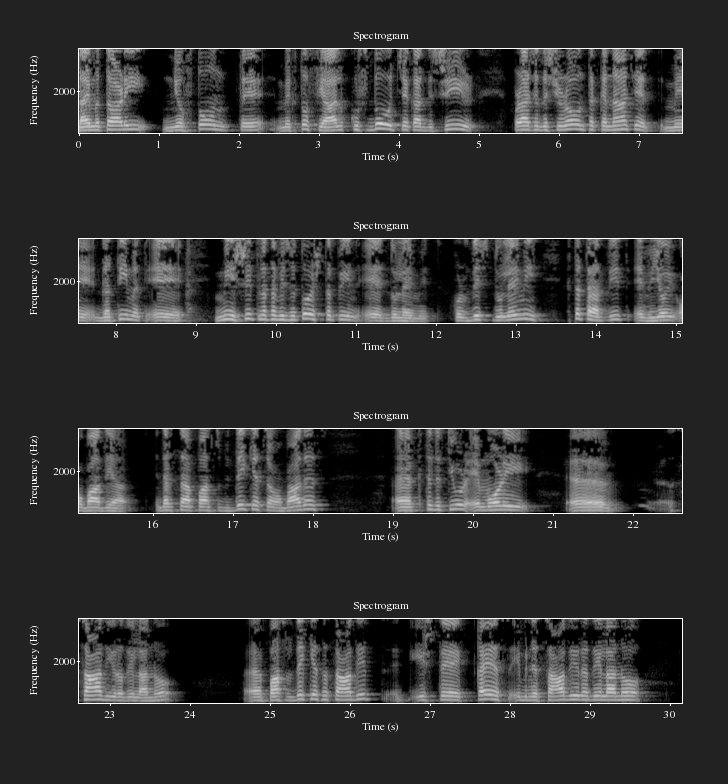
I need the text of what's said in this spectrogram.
Lajmëtari njoftonte me këto fjalë kushdo që ka dëshirë, pra që dëshiron të kënaqet me gatimet e mishit, le të vizitojë shtëpinë e Dulemit. Kur vdiq Dulemi, këtë traditë e vijoi Obadia, ndërsa pas vdekjes së Obades, Këtë detyrë e mori Sadi radhiyallahu anhu pas vdekjes së Sadit ishte Qais ibn Sadi radhiyallahu anhu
